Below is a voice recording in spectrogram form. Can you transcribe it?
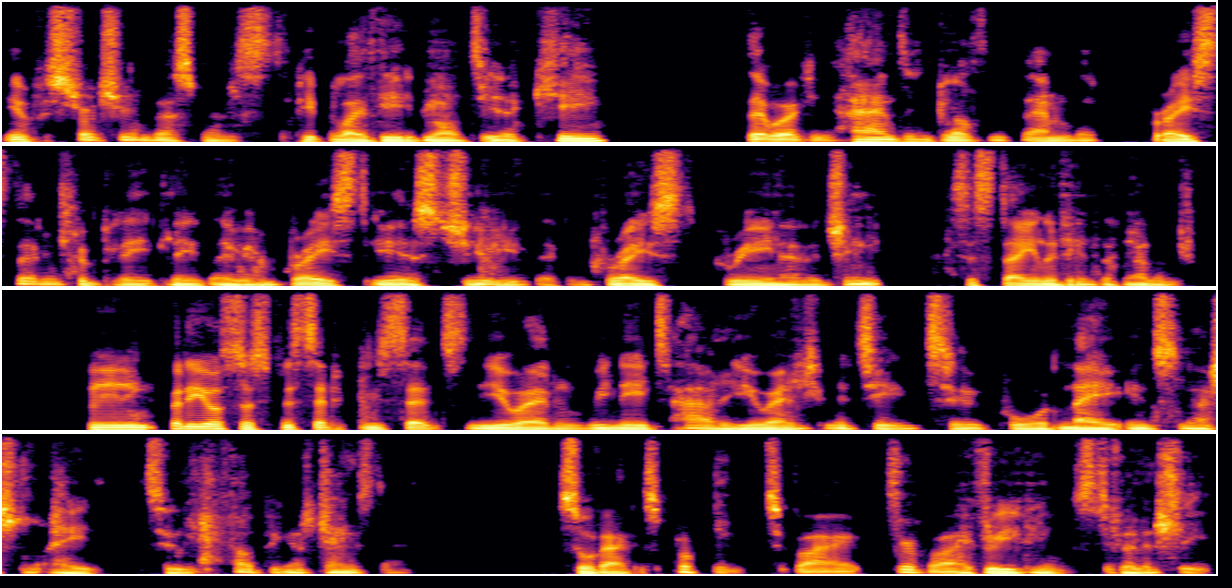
infrastructure investments. People like the EBRD are key. They're working hand in glove with them. They've embraced them completely. They've embraced ESG. They've embraced green energy, sustainability development. But he also specifically said to the UN, we need to have a UN committee to coordinate international aid to helping Afghanistan sort out its problem to provide, provide regional stability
